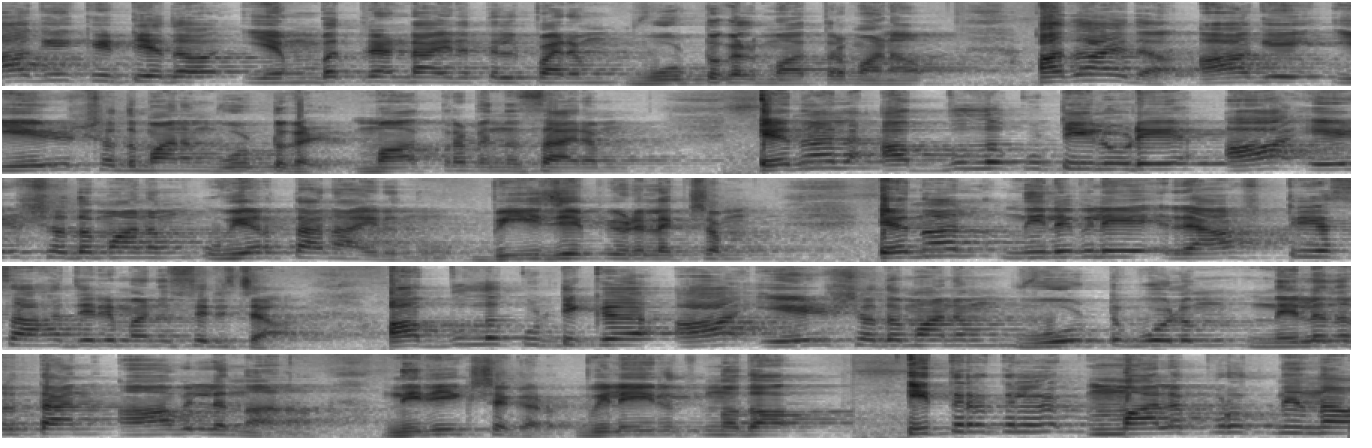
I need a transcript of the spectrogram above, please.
ആകെ കിട്ടിയത് എൺപത്തിരണ്ടായിരത്തിൽ പരം വോട്ടുകൾ മാത്രമാണ്. അതായത് ആകെ ഏഴ് ശതമാനം വോട്ടുകൾ മാത്രമെന്ന് സാരം എന്നാൽ അബ്ദുള്ളക്കുട്ടിയിലൂടെ ആ ഏഴ് ശതമാനം ഉയർത്താനായിരുന്നു ബി ജെ പിയുടെ ലക്ഷ്യം. എന്നാൽ നിലവിലെ രാഷ്ട്രീയ സാഹചര്യം അനുസരിച്ച് അബ്ദുള്ളക്കുട്ടിക്ക് ആ ഏഴ് ശതമാനം വോട്ട് പോലും നിലനിർത്താൻ ആവില്ലെന്നാണ് നിരീക്ഷകർ വിലയിരുത്തുന്നത്. ഇത്തരത്തിൽ മലപ്പുറത്ത് നിന്ന്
